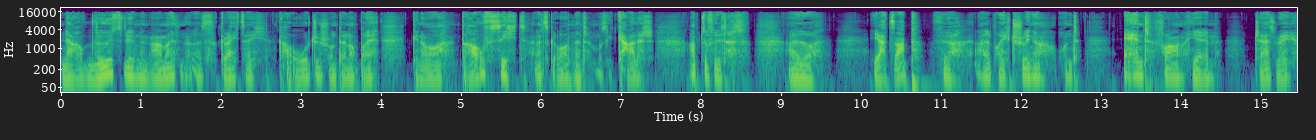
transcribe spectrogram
nervös wirkenden Ameisen als gleichzeitig chaotisch und dennoch bei genauer Draufsicht als geordnet musikalisch abzufiltern. Also Jazz ab für Albrecht Schwinger und Ant Farm hier im Jazz Radio.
